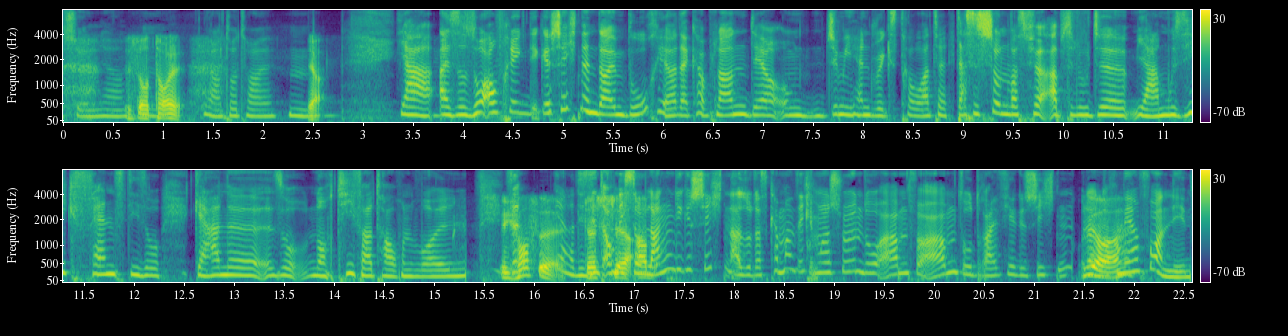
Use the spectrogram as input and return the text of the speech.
Schön, ja. Ist doch toll. Ja, total. Hm. Ja. Ja, also so aufregende Geschichten in deinem Buch, ja, der Kaplan, der um Jimi Hendrix trauerte. Das ist schon was für absolute, ja, Musikfans, die so gerne so noch tiefer tauchen wollen. Ich sind, hoffe. Ja, die sind auch nicht so lang, die Geschichten. Also das kann man sich immer schön so Abend für Abend, so drei, vier Geschichten oder ja, noch mehr vornehmen.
